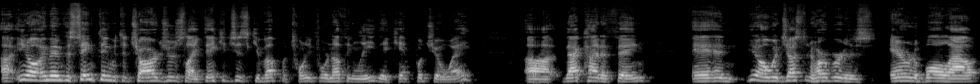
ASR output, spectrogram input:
uh, you know, and then the same thing with the Chargers. Like they could just give up a twenty-four nothing lead. They can't put you away. Uh, that kind of thing. And you know, when Justin Herbert is airing the ball out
